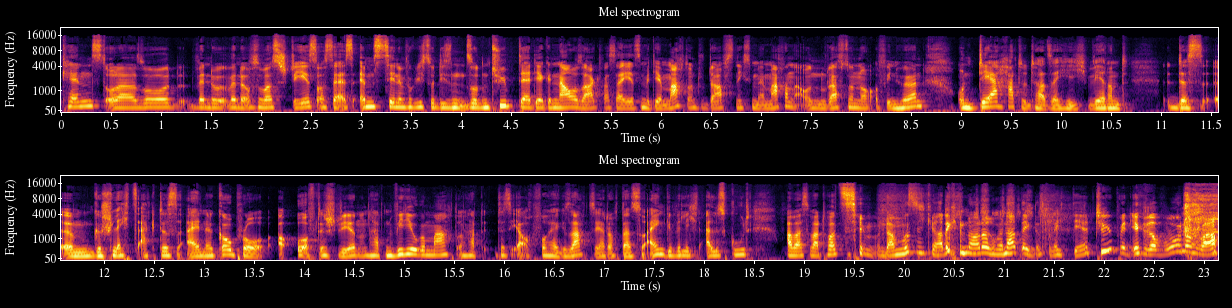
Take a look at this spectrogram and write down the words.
kennst oder so, wenn du, wenn du auf sowas stehst aus der SM-Szene, wirklich so diesen, so einen Typ, der dir genau sagt, was er jetzt mit dir macht und du darfst nichts mehr machen und du darfst nur noch auf ihn hören. Und der hatte tatsächlich während des ähm, Geschlechtsaktes eine GoPro auf der Stirn und hat ein Video gemacht und hat das ihr auch vorher gesagt. Sie hat auch dazu eingewilligt, alles gut. Aber es war trotzdem, und da muss ich gerade genau darüber nachdenken, dass vielleicht der Typ in ihrer Wohnung war.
